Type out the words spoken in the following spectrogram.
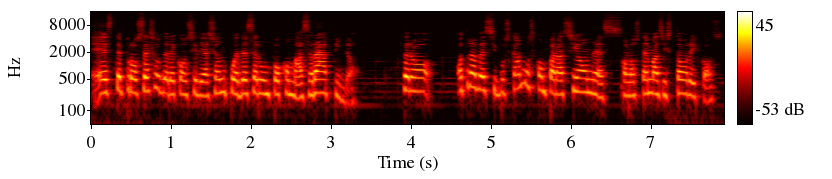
este proceso de reconciliación puede ser un poco más rápido. Pero otra vez, si buscamos comparaciones con los temas históricos,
